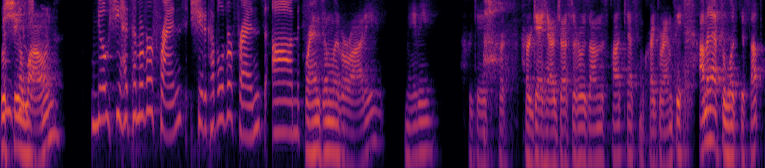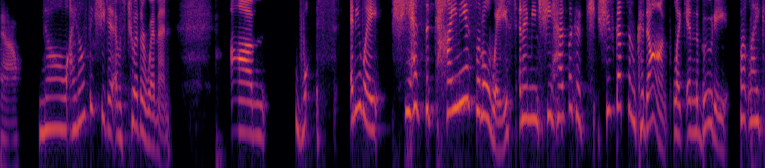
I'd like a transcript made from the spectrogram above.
Was and she alone? No, she had some of her friends. She had a couple of her friends. Um, friends in Liberati, maybe her gay her, her gay hairdresser who was on this podcast and Craig Ramsey. I'm gonna have to look this up now. No, I don't think she did. It was two other women. Um anyway, she has the tiniest little waist. And I mean, she has like a, she's got some kadonk like in the booty, but like,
